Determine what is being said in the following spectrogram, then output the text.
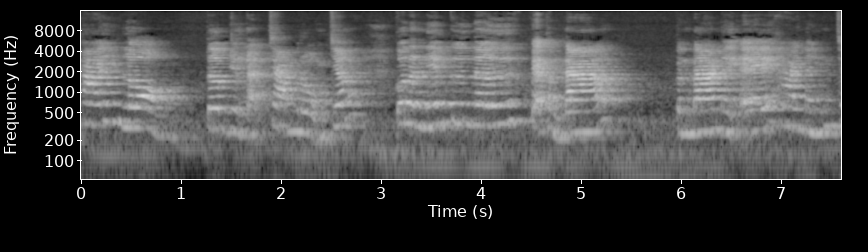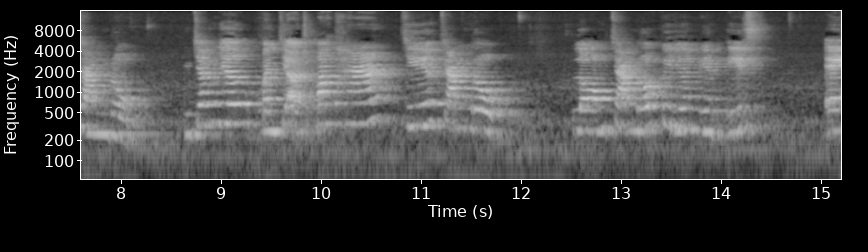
ហើយ long ទៅយើងដាក់ចាំរូបអញ្ចឹងកូននាមគឺនៅពាក់កណ្ដាលកណ្ដាលនៃ a ហើយនឹងចាំរូប អញ្ចឹងយើងបញ្ជាក់ច្បាស់ថាជាចាំរូប long ចាំរូបគឺយើងមាន is a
